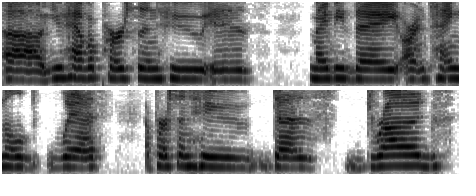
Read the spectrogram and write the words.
uh, you have a person who is maybe they are entangled with a person who does drugs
